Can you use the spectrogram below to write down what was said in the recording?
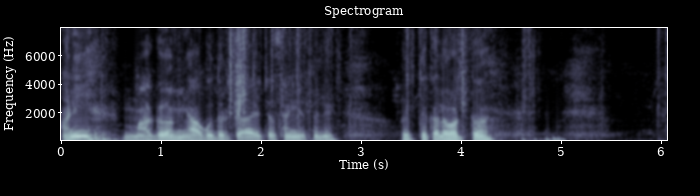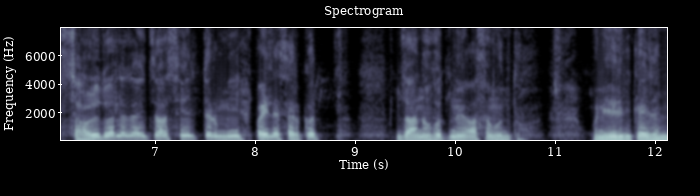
आणि मागं मी अगोदरच्या याच्यात सांगितलेले प्रत्येकाला वाटतं सावळेद्वारला जायचं असेल तर मी पहिल्यासारखं जाणं होत नाही असं म्हणतो. पण एरवी काय झालं?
